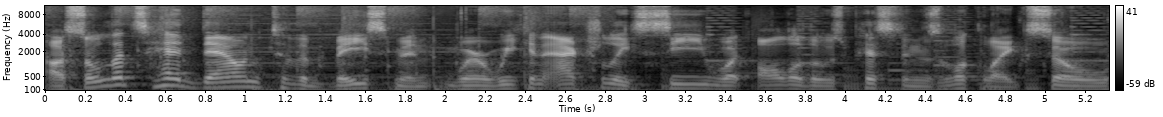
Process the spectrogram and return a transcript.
Uh, so let's head down to the basement where we can actually see what all of those pistons look like. So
